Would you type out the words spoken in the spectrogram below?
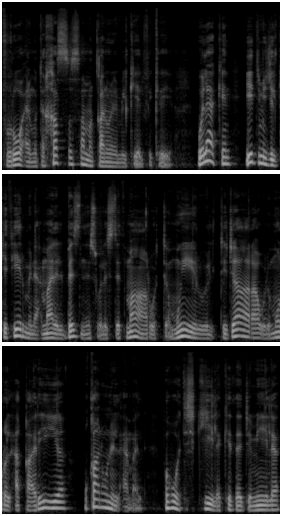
فروع المتخصصة من قانون الملكية الفكرية ولكن يدمج الكثير من أعمال ال business والاستثمار والتمويل والتجارة والأمور العقارية وقانون العمل فهو تشكيلة كذا جميلة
